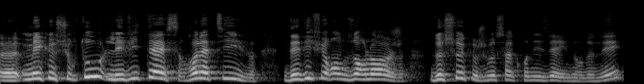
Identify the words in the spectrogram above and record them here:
Euh, mais que surtout les vitesses relatives des différentes horloges de ceux que je veux synchroniser à une heure donnée,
